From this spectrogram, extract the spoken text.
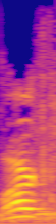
Mark.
